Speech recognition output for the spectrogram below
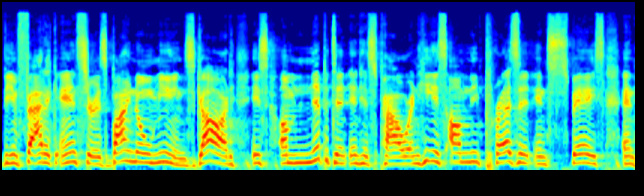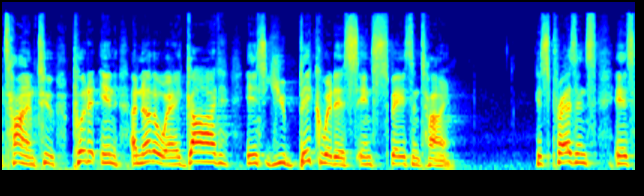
The emphatic answer is by no means. God is omnipotent in his power and he is omnipresent in space and time. To put it in another way, God is ubiquitous in space and time. His presence is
